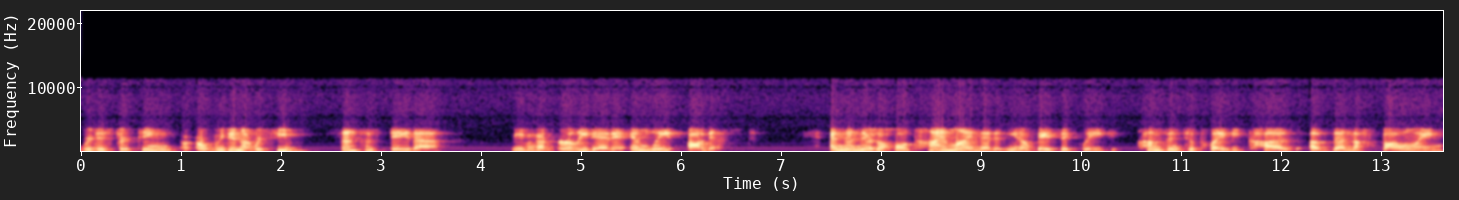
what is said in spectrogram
redistricting, or we did not receive census data, we even got early data in late August. And then there's a whole timeline that, you know, basically comes into play because of then the following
